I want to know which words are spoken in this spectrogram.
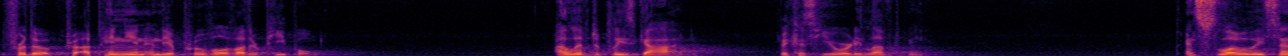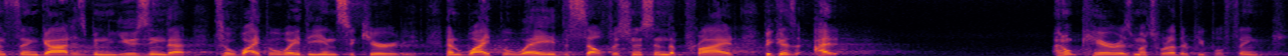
for the opinion and the approval of other people. I live to please God because He already loved me. And slowly since then, God has been using that to wipe away the insecurity and wipe away the selfishness and the pride because I, I don't care as much what other people think.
